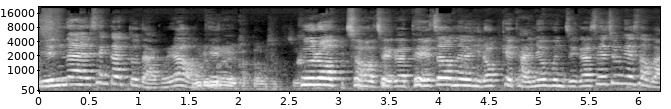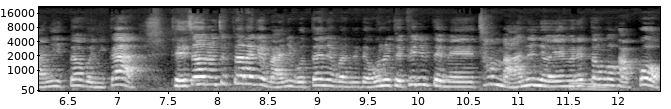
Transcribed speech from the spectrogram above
옛날 생각도 나고요. 대- 오랜만에 갔다 오셨죠? 그렇죠. 제가 대전을 이렇게 다녀본 지가 세종에서 많이 있다 보니까 대전을 특별하게 많이 못 다녀봤는데 오늘 대표님 때문에 참 많은 여행을 했던 음. 것 같고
